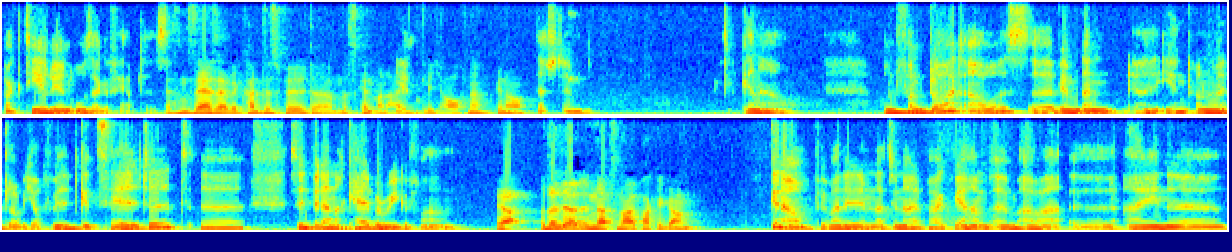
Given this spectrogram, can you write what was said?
Bakterien rosa gefärbt ist. Das ist ein sehr, sehr bekanntes Bild. Äh, das kennt man eigentlich ja. auch, ne? Genau. Das stimmt. Genau. Und von dort aus, äh, wir haben dann äh, irgendwann mal, glaube ich, auch wild gezeltet, äh, sind wir dann nach Calgary gefahren. Ja, und dann sind wir in den Nationalpark gegangen? Genau, wir waren in dem Nationalpark. Wir haben ähm, aber äh, eine,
